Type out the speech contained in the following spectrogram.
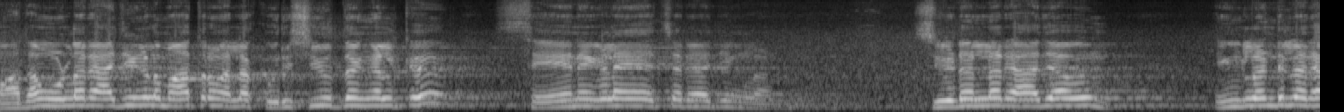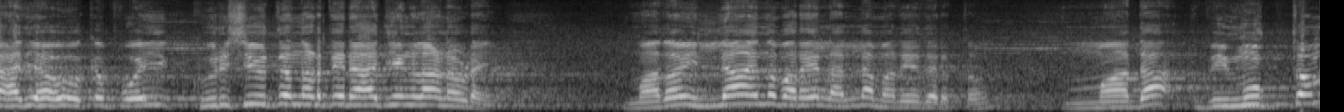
മതമുള്ള രാജ്യങ്ങൾ മാത്രമല്ല കുരിശുയുദ്ധങ്ങൾക്ക് സേനകളെ അയച്ച രാജ്യങ്ങളാണ്. സ്വീഡനിലെ രാജാവും ഇംഗ്ലണ്ടിലെ രാജാവും ഒക്കെ പോയി കുരിശുയുദ്ധം നടത്തിയ രാജ്യങ്ങളാണ് അവിടെ. മതം ഇല്ല എന്ന് പറയലല്ല മതേതരത്വം. മതവിമുക്തം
